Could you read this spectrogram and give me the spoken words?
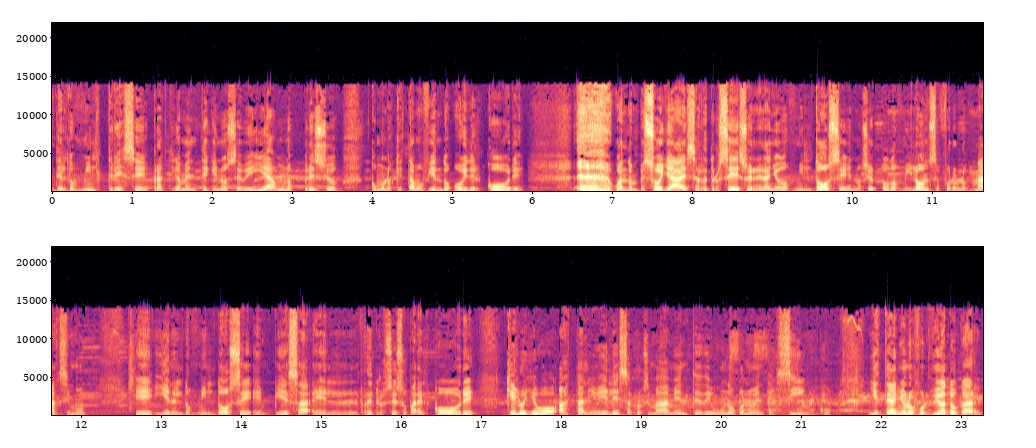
Del 2013 prácticamente que no se veía unos precios como los que estamos viendo hoy del cobre. Cuando empezó ya ese retroceso en el año 2012, ¿no es cierto? 2011 fueron los máximos. Eh, y en el 2012 empieza el retroceso para el cobre, que lo llevó hasta niveles aproximadamente de 1,95. Y este año los volvió a tocar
